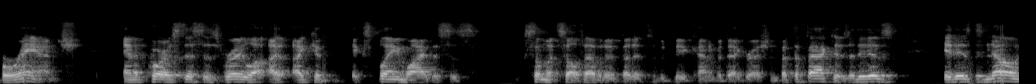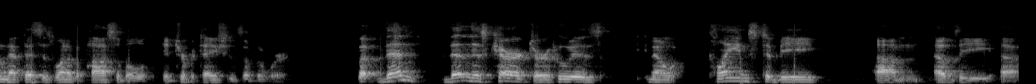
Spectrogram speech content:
Branch. And of course, this is very, I, I could explain why this is somewhat self-evident, but it would be kind of a digression. But the fact is, it is it is known that this is one of the possible interpretations of the word. But then then this character who is you know claims to be um, of the uh,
